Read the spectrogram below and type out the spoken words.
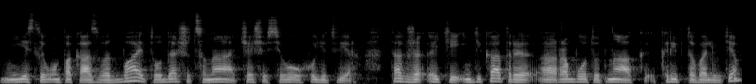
если он показывает buy, то дальше цена чаще всего уходит вверх. Также эти индикаторы а, работают на криптовалюте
